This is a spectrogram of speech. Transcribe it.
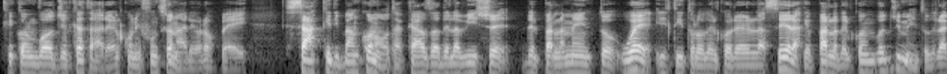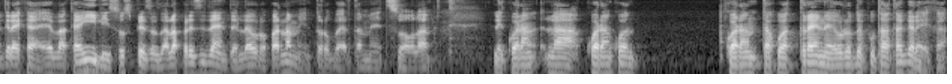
che coinvolge il Qatar e alcuni funzionari europei sacchi di banconote a causa della vice del Parlamento UE, il titolo del Corriere della Sera che parla del coinvolgimento della greca Eva Kaili, sospesa dalla Presidente dell'Europarlamento Roberta Mezzola. Le 40, la 44enne eurodeputata greca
